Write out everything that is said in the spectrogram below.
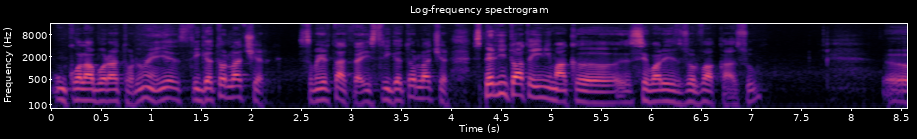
Un colaborator. Nu, e strigător la cer. Să mă iertați, dar e strigător la cer. Sper din toată inima că se va rezolva cazul. Uh,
